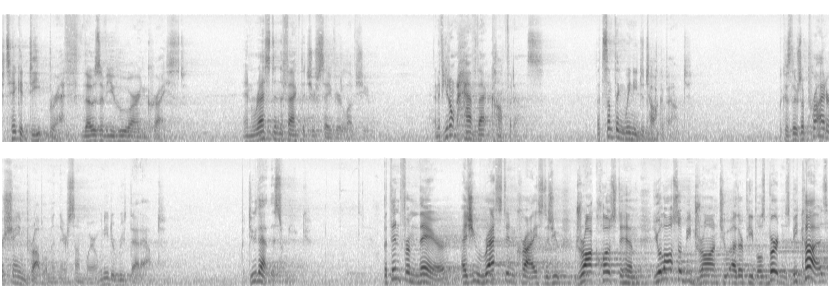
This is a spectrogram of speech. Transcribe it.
take a deep breath, those of you who are in Christ, and rest in the fact that your Savior loves you. And if you don't have that confidence, that's something we need to talk about. Because there's a pride or shame problem in there somewhere. We need to root that out. But do that this week. But then from there, as you rest in Christ, as you draw close to Him, you'll also be drawn to other people's burdens because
